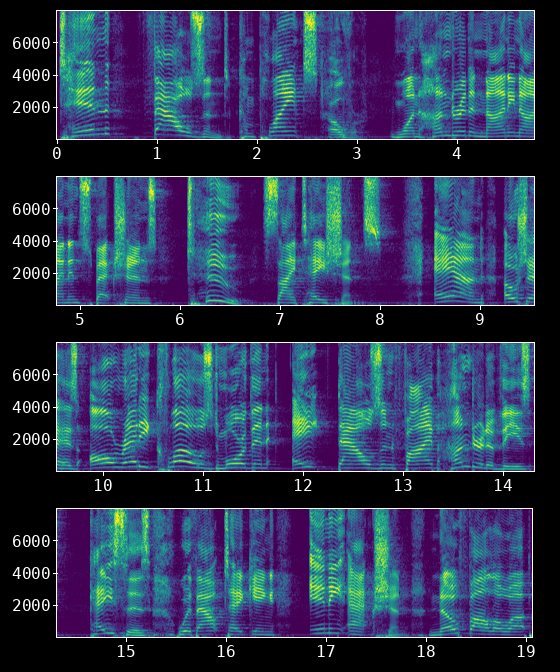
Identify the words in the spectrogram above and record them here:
10,000 complaints. Over. 199 inspections, two citations. And OSHA has already closed more than 8,500 of these cases without taking any action, no follow up,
